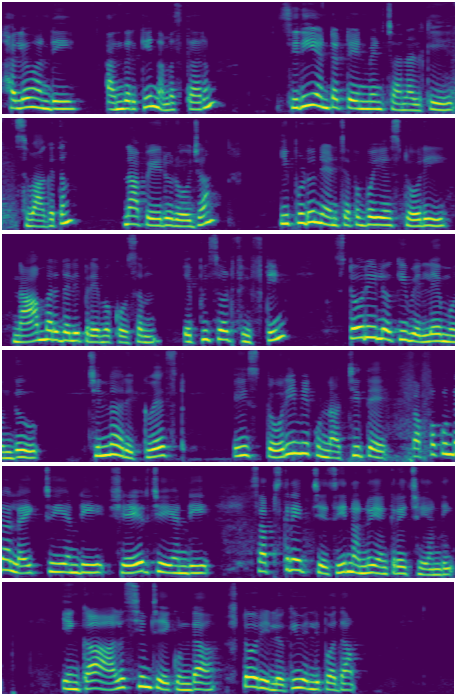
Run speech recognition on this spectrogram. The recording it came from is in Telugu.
హలో అండి అందరికీ నమస్కారం. సిరి ఎంటర్టైన్మెంట్ ఛానల్కి స్వాగతం. నా పేరు రోజా. ఇప్పుడు నేను చెప్పబోయే స్టోరీ నా మరదలి ప్రేమ కోసం ఎపిసోడ్ ఫిఫ్టీన్. స్టోరీలోకి వెళ్ళే ముందు చిన్న రిక్వెస్ట్. ఈ స్టోరీ మీకు నచ్చితే తప్పకుండా లైక్ చేయండి షేర్ చేయండి సబ్స్క్రైబ్ చేసి నన్ను ఎంకరేజ్ చేయండి. ఇంకా ఆలస్యం చేయకుండా స్టోరీలోకి వెళ్ళిపోదాం.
